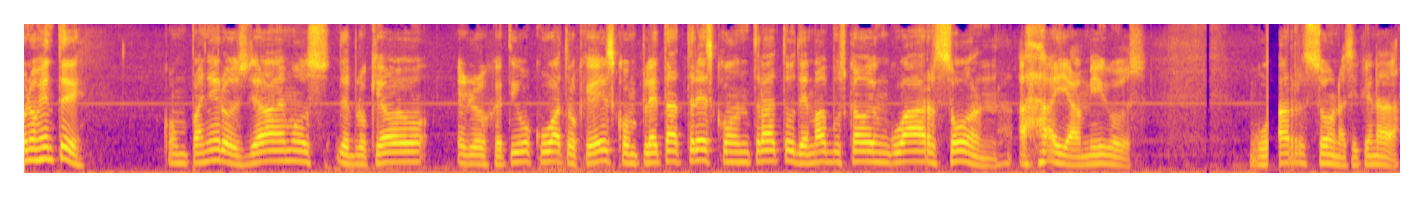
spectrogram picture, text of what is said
Bueno gente, compañeros, ya hemos desbloqueado el objetivo 4 que es completa 3 contratos de más buscado en Warzone. Ay amigos, Warzone, así que nada,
